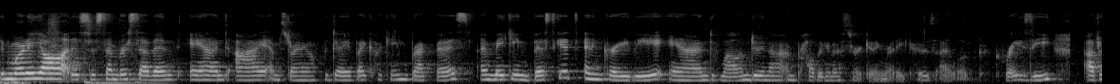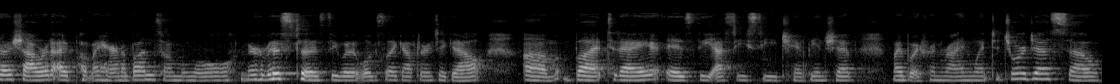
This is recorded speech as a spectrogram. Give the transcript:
Good morning y'all, it is December 7th and I am starting off the day by cooking breakfast. I'm making biscuits and gravy and while I'm doing that I'm probably gonna start getting ready because I look crazy. After I showered I put my hair in a bun so I'm a little nervous to see what it looks like after I take it out. Um, but today is the SEC championship. My boyfriend Ryan went to Georgia so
